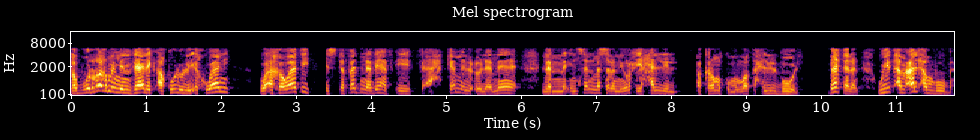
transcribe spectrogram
طب والرغم من ذلك أقول لإخواني وأخواتي استفدنا بها في إيه؟ في أحكام العلماء. لما إنسان مثلا يروح يحلل أكرمكم الله تحليل بول مثلا ويبقى معاه الأنبوبة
